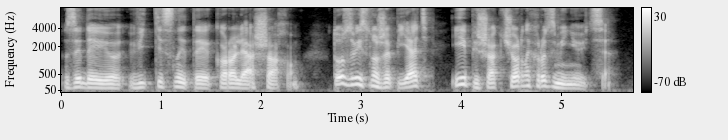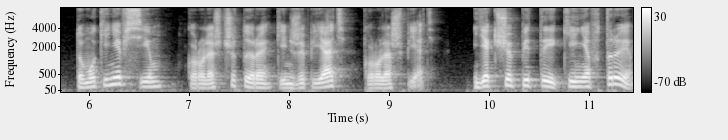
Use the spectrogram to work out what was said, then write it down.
з ідеєю відтіснити короля шахом, то, звісно, G5 і пішак чорних розмінюється. Тому кінь F7, король H4, кінь G5, король H5. Якщо піти кінь F3,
